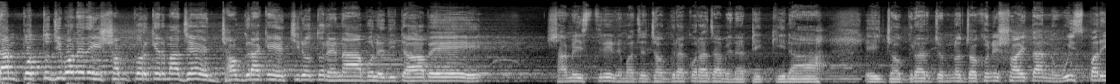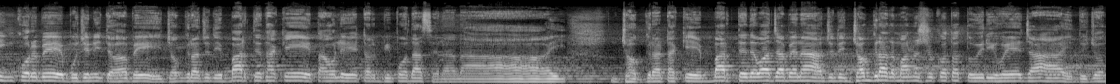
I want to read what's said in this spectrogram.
দাম্পত্য জীবনের এই সম্পর্কের মাঝে ঝগড়াকে চিরতরে না বলে দিতে হবে। স্বামী স্ত্রীর মাঝে ঝগড়া করা যাবে না, ঠিক কিনা এই ঝগড়ার জন্য যখনই শয়তান উইসপারিং করবে, বুঝে নিতে হবে ঝগড়া যদি বাড়তে থাকে, তাহলে এটার বিপদ আছে না নাই? ঝগড়াটাকে বাড়তে দেওয়া যাবে না, যদি ঝগড়ার মানসিকতা তৈরি হয়ে যায়, দুজন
